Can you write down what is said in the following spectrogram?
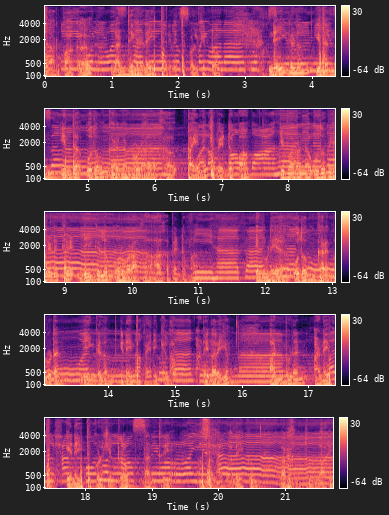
சார்பாக நன்றிகளை தெரிவித்துக் கொள்கின்றோம் நீங்களும் இதன் இந்த உதவுங்கரங்களோட பயணிக்க வேண்டுமா? இவ்வாறான உதவிகளுக்கு நீங்களும் ஒருவராக ஆக வேண்டுமா? எங்களுடைய உதவுங்கரங்களுடன் நீங்களும் இணைந்து பயணிக்கலாம். அனைவரையும் அன்புடன் அனைத்து இணைத்துக் கொள்கின்றோம். நன்றி. அஸ்லாம் வலைக்கும் வரமத்துல்லாஹி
